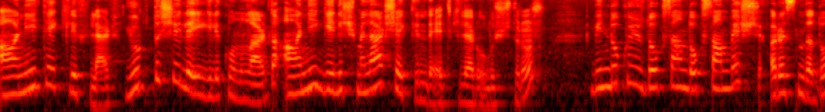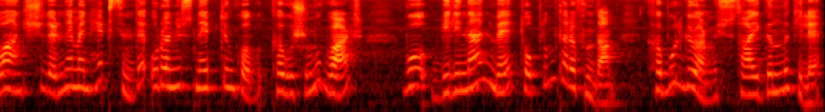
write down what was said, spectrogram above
ani teklifler, yurt dışı ile ilgili konularda ani gelişmeler şeklinde etkiler oluşturur. 1990-95 arasında doğan kişilerin hemen hepsinde Uranüs-Neptün kavuşumu var. Bu bilinen ve toplum tarafından kabul görmüş saygınlık ile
